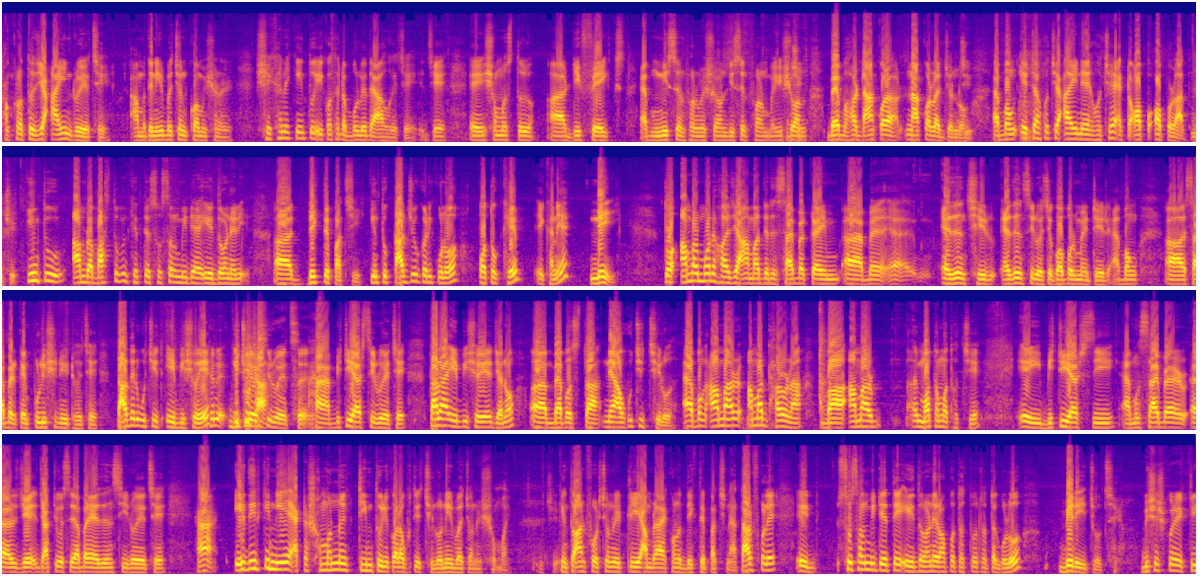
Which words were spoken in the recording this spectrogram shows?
সংক্রান্ত যে আইন রয়েছে আমাদের নির্বাচন কমিশনের সেখানে কিন্তু এই কথাটা বলে দেওয়া হয়েছে যে এই সমস্ত ডিফেক্টস এবং মিসইনফরমেশন ডিসইনফরমেশন ব্যবহার না করা না করার জন্য। এবং এটা হচ্ছে আইনে হচ্ছে একটা অপ- অপরাধ। কিন্তু আমরা বাস্তবিক ক্ষেত্রে সোশ্যাল মিডিয়া এই ধরনের দেখতে পাচ্ছি। কিন্তু কার্যকরী কোনো পদক্ষেপ এখানে নেই। তো আমার মনে হয় যে আমাদের সাইবার ক্রাইম এজেন্সির এজেন্সি রয়েছে গভর্নমেন্টের এবং সাইবার ক্রাইম পুলিশ ইউনিট হয়েছে। তাদের উচিত এই বিষয়ে বিটিআরসি রয়েছে। হ্যাঁ বিটিআরসি রয়েছে। তারা এই বিষয়ে যেন ব্যবস্থা নেওয়া উচিত ছিল। এবং আমার আমার ধারণা বা আমার মতামত হচ্ছে এই বিটিআরসি এবং সাইবার যে জাতীয় সাইবার এজেন্সি রয়েছে হ্যাঁ এদেরকে নিয়ে একটা সমন্বয় টিম তৈরি করা উচিত ছিল নির্বাচনের সময়। কিন্তু আনফরচুনেটলি আমরা এখনও দেখতে পাচ্ছি না। তার ফলে এই সোশ্যাল মিডিয়াতে এই ধরনের অপতৎপরতাগুলো বেড়েই চলছে। বিশেষ করে একটি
